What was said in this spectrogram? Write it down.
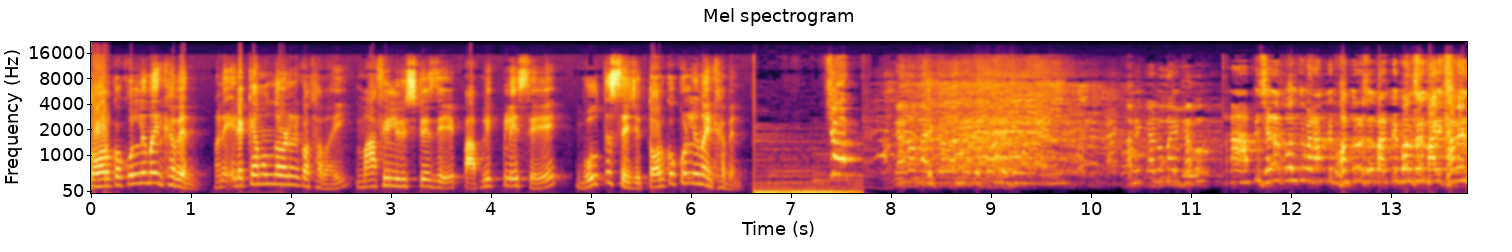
তর্ক করলে মাইর খাবেন? মানে এটা কেমন ধরনের কথা ভাই? মাহফিল স্টেজে পাবলিক প্লেসে বলতেছে যে তর্ক করলে মাইর খাবেন। চুপ! কেন মাইর খাব? আমি কেন মাইর খাব? না আপনি সেটা বলতে পারেন। আপনি ভদ্র আপনি বলছেন মাইর খাবেন।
